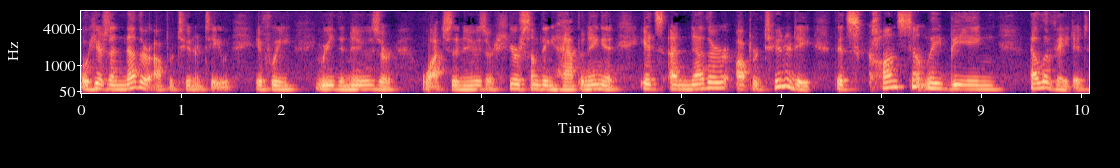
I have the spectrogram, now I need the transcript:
Oh, here's another opportunity. If we read the news or watch the news or hear something happening, it, it's another opportunity that's constantly being elevated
